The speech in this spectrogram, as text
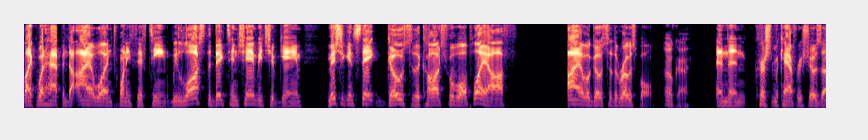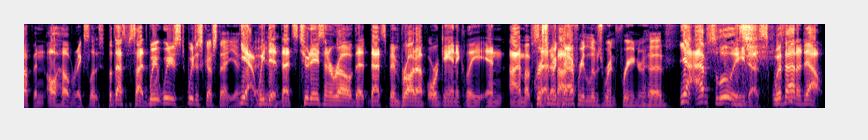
Like what happened to Iowa in 2015. We lost the Big 10 championship game. Michigan State goes to the college football playoff. Iowa goes to the Rose Bowl Okay. And then Christian McCaffrey shows up and all hell breaks loose. But that's beside the We point. we just, we discussed that yesterday. yeah, we did. That's two days in a row that that's been brought up organically, and I'm upset Christian about it. McCaffrey lives rent free in your head. Yeah, absolutely he does, without a doubt.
